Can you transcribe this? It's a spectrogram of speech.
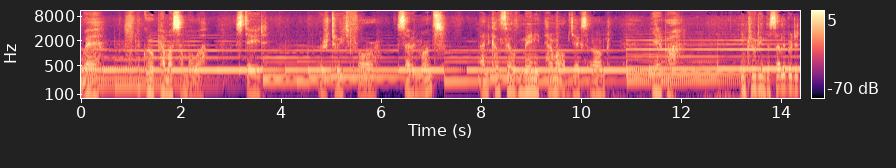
where the Guru Pema Sambhawa stayed retreat for seven months and concealed many terma objects around Yerpa, including the celebrated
